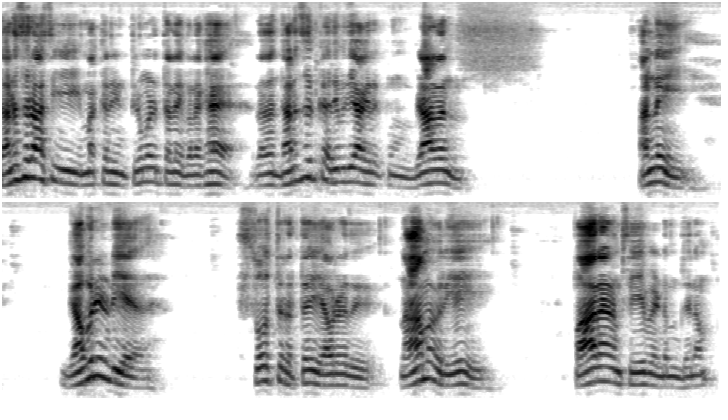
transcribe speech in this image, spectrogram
தனுசு ராசி மக்களின் திருமண தலை விலக தனுசுக்கு அதிபதியாக இருக்கும் வியாழன் அன்னை கௌரியினுடைய சோத்திரத்தை அவரது நாமவெளியை பாராயணம் செய்ய வேண்டும் தினம்.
